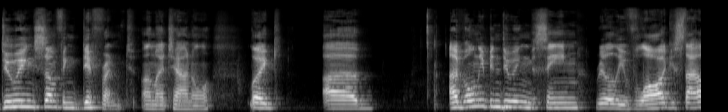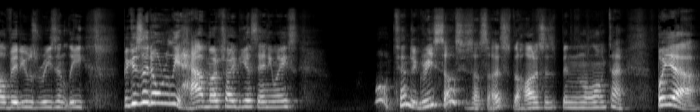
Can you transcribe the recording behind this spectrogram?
doing something different on my channel. Like uh I've only been doing the same really vlog style videos recently because I don't really have much ideas anyways. Oh, 10 degrees Celsius outside. That's the hottest it's been in a long time. But yeah,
